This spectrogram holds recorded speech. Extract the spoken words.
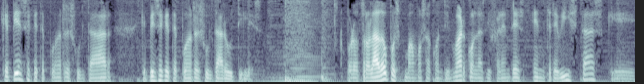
que piense que te pueden resultar, que piense que te pueden resultar útiles. Por otro lado, pues vamos a continuar con las diferentes entrevistas que,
